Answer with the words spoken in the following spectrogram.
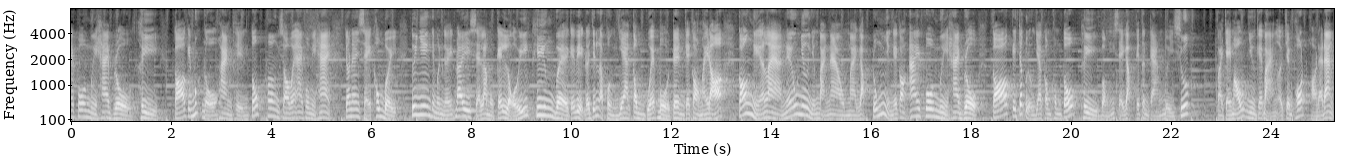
iPhone 12 Pro thì có cái mức độ hoàn thiện tốt hơn so với iPhone 12 cho nên sẽ không bị. Tuy nhiên thì mình nghĩ đây sẽ là một cái lỗi thiên về cái việc đó chính là phần gia công của Apple trên cái con máy đó. Có nghĩa là nếu như những bạn nào mà gặp trúng những cái con iPhone 12 Pro có cái chất lượng gia công không tốt thì vẫn sẽ gặp cái tình trạng bị xước và chảy máu như cái bạn ở trên post họ đã đăng.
